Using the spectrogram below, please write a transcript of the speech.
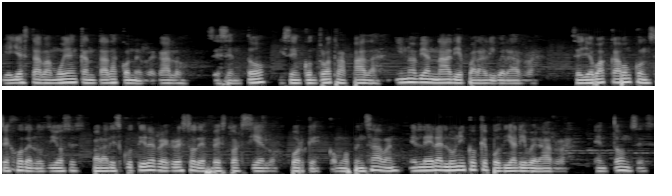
y ella estaba muy encantada con el regalo. Se sentó y se encontró atrapada, y no había nadie para liberarla. se llevó a cabo un consejo de los dioses para discutir el regreso de Festo al cielo, porque, como pensaban, él era el único que podía liberarla. Entonces,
